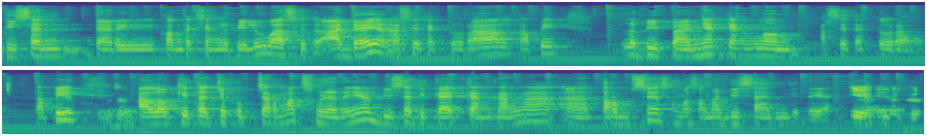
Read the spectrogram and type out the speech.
desain dari konteks yang lebih luas gitu. Ada yang arsitektural, tapi lebih banyak yang non arsitektural. Tapi ya, kalau kita cukup cermat sebenarnya bisa dikaitkan karena uh, termsnya sama-sama desain gitu ya. Iya betul.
